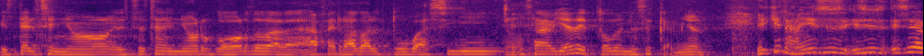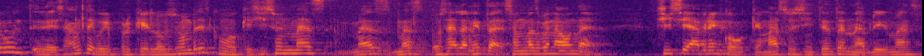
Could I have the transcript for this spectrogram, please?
Está el señor, está este señor gordo aferrado al tubo así. O sea, había de todo en ese camión. Es que también eso es, eso es- eso es algo interesante, güey, porque los hombres como que sí son más, más, más, o sea, la neta, son más buena onda. Sí se abren como que más o se intentan abrir más.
